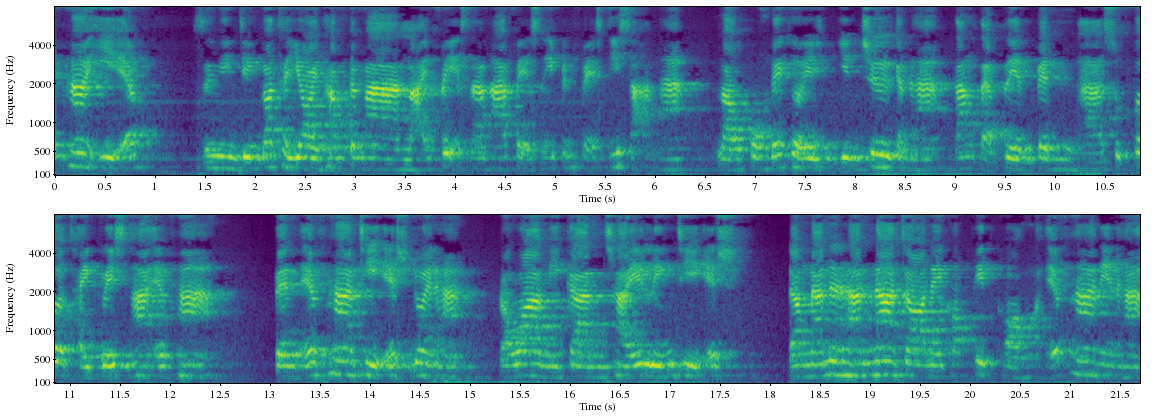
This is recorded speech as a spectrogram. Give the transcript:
F5EF ซึ่งจริงๆก็ทยอยทำกันมาหลายเฟสนะคะเฟสนี้เป็นเฟสที่สามนะเราคงได้เคยยินชื่อกันนะตั้งแต่เปลี่ยนเป็นซูเปอร์ไทกริสนะ F5 เป็น F5TH ด้วยนะฮะเพราะว่ามีการใช้ Link TH ดังนั้นนะฮะหน้าจอในคอกพิทของ F5 เนี่ยนะฮะ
